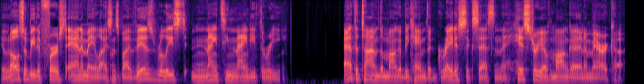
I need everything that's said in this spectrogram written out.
It would also be the first anime licensed by Viz, released in 1993. At the time, the manga became the greatest success in the history of manga in America.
